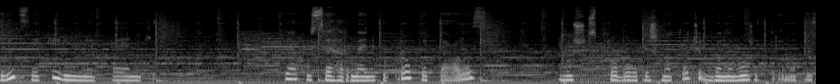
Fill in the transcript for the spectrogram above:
Дивіться, який він м'якенький. Як усе гарненько пропиталось. Мушу спробувати шматочок, бо не можу втриматись.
